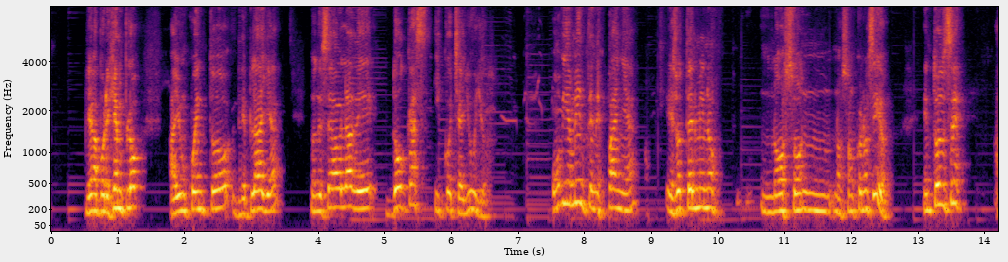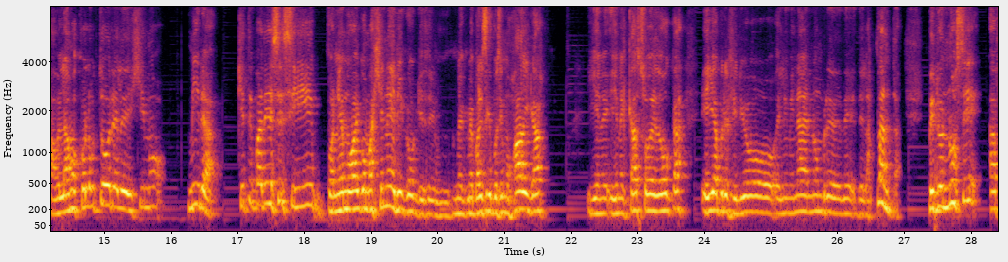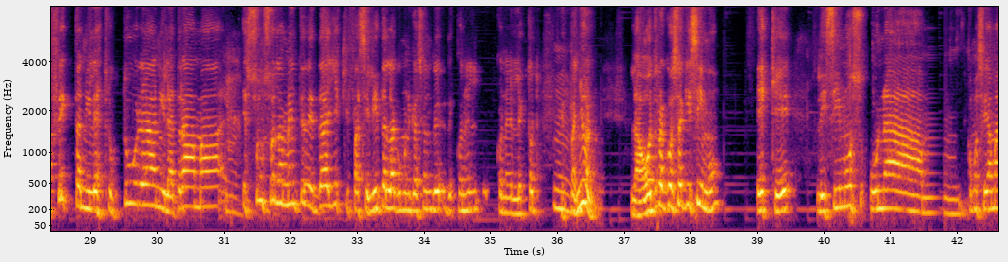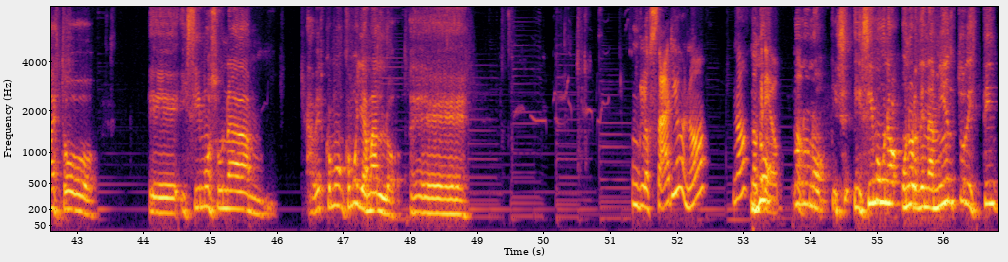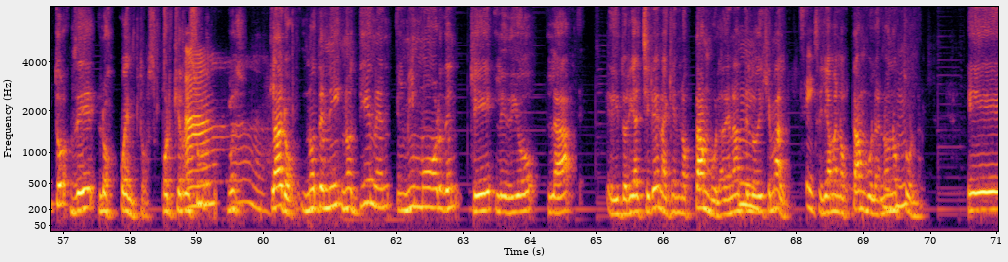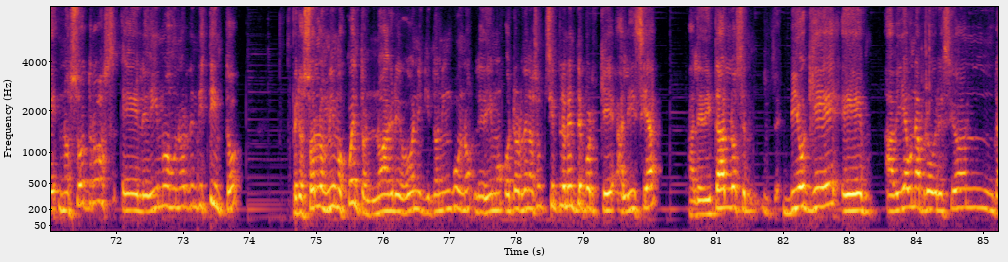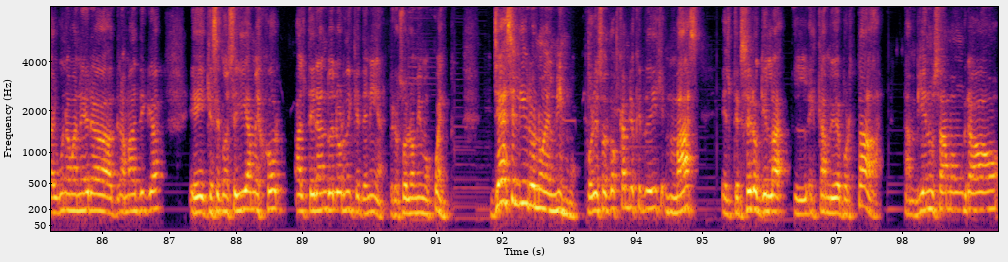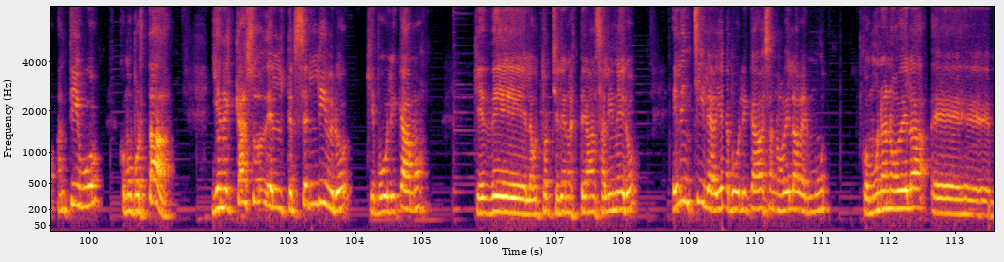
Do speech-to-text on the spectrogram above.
Ya, por ejemplo, hay un cuento de playa donde se habla de docas y cochayullos. Obviamente en España esos términos no son, no son conocidos. Entonces hablamos con la autora y le dijimos, mira, ¿qué te parece si ponemos algo más genérico? Que me, me parece que pusimos algas y en, el caso de Doca, ella prefirió eliminar el nombre de, las plantas. Pero no se afecta ni la estructura ni la trama, son solamente detalles que facilitan la comunicación con, el, con el lector mm. español. La otra cosa que hicimos es que le hicimos una, ¿cómo se llama esto? Eh, hicimos una, a ver, ¿cómo, cómo llamarlo? Eh, un glosario, ¿no? No, no, creo. No, no, no. Hicimos un ordenamiento distinto de los cuentos, porque resulta, ah. claro, no, no tienen el mismo orden que le dio la editorial chilena, que es Noctámbula, de antes lo mm. dije mal, se llama Noctámbula, no Nocturna. Eh, nosotros eh, le dimos un orden distinto, pero son los mismos cuentos, no agregó ni quitó ninguno, le dimos otra ordenación simplemente porque Alicia al editarlo, vio que eh, había una progresión de alguna manera dramática eh, que se conseguía mejor alterando el orden que tenía, pero son los mismos cuentos. Ya ese libro no es el mismo, por esos dos cambios que te dije, más el tercero que es el cambio de portada. También usamos un grabado antiguo como portada. Y en el caso del tercer libro que publicamos, que es del autor chileno Esteban Salinero, él en Chile había publicado esa novela Bermud como una novela eh,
